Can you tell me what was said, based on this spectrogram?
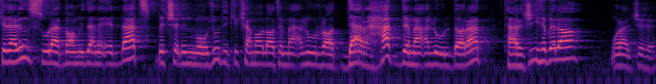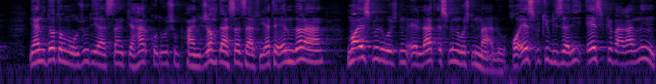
که در این صورت نامیدن علت به چنین موجودی که کمالات معلول را در حد معلول دارد ترجیح بلا مرجحه. یعنی دو تا موجودی هستن که هر کدومشون 50 درصد ظرفیت علم دارن. ما اسم رو گشتیم علت اسم رو معلول. خب اسم که بیزاری اسم که فقط نیم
